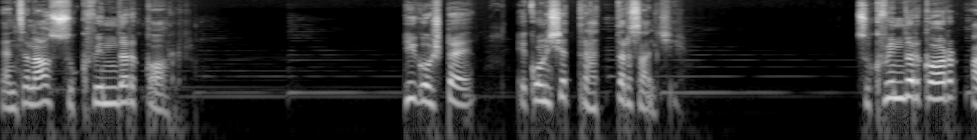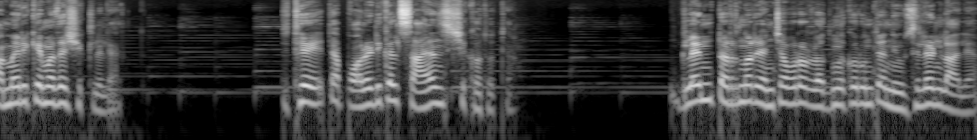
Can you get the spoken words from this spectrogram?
त्यांचं नाव सुखविंदर कौर. ही गोष्ट आहे एकोणीसशे त्र्याहत्तर सालची. सुखविंदर कौर अमेरिकेमध्ये शिकलेल्या आहेत. तिथे त्या पॉलिटिकल सायन्स शिकत होत्या. ग्लेन टर्नर यांच्याबरोबर लग्न करून त्या न्यूझीलंडला आल्या.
